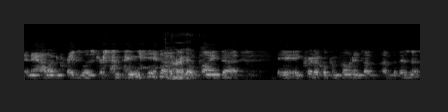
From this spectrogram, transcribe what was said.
an ad on Craigslist or something, you know, right. to go find uh, a, a critical component of, of the business.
